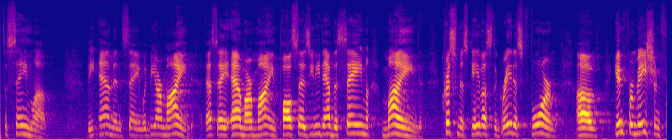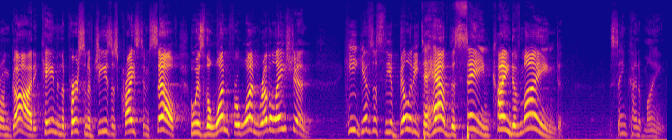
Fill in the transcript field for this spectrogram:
It's the same love. The M in same would be our mind. S A M, our mind. Paul says you need to have the same mind. Christmas gave us the greatest form of information from God. It came in the person of Jesus Christ Himself, who is the one for one revelation. He gives us the ability to have the same kind of mind. The same kind of mind.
